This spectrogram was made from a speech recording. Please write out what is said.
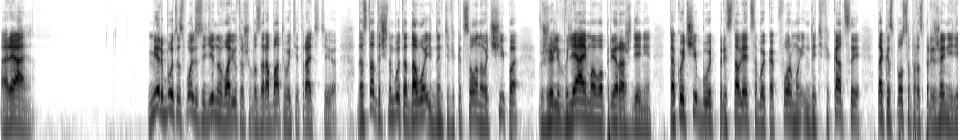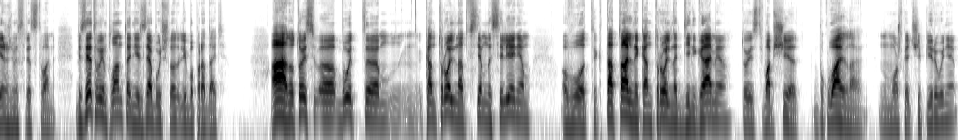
Реально. Мир будет использовать единую валюту, чтобы зарабатывать и тратить ее. Достаточно будет одного идентификационного чипа, вживляемого при рождении. Такой чип будет представлять собой как форму идентификации, так и способ распоряжения денежными средствами. Без этого импланта нельзя будет что-либо продать. А, ну то есть э, будет э, контроль над всем населением, вот, тотальный контроль над деньгами, то есть вообще буквально, ну, можно сказать, чипирование.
